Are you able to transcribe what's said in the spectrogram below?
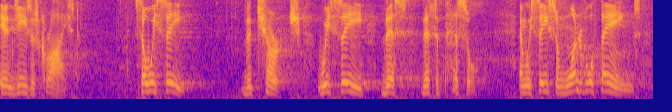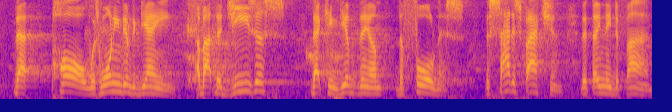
in Jesus Christ. So we see the church. We see this, this epistle, and we see some wonderful things that Paul was wanting them to gain about the Jesus that can give them the fullness, the satisfaction that they need to find.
